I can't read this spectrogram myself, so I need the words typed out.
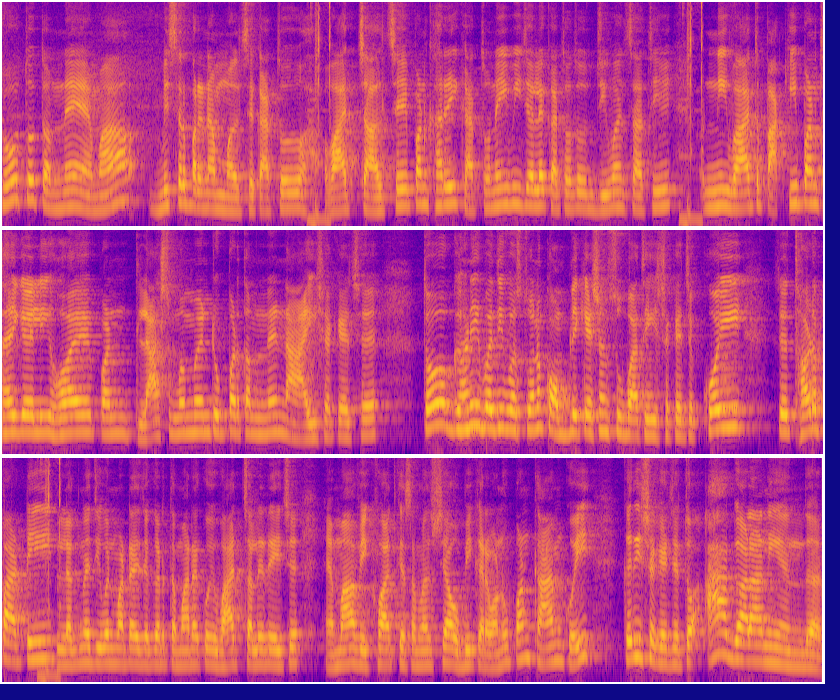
છો, તો તમને એમાં મિશ્ર પરિણામ મળશે. કાં તો વાત ચાલશે પણ ખરી, કાં તો નહીં બી ચાલે, કાં તો જીવનસાથીની વાત પાકી પણ થઈ ગયેલી હોય, પણ લાસ્ટ મોમેન્ટ ઉપર તમને ના આવી શકે છે. તો ઘણી બધી વસ્તુઓના કોમ્પ્લિકેશન્સ ઊભા થઈ શકે છે. કોઈ જે થર્ડ પાર્ટી લગ્ન જીવન માટે અગર તમારે કોઈ વાત ચાલી રહી છે, એમાં વિખવાદ કે સમસ્યા ઊભી કરવાનું પણ કામ કોઈ કરી શકે છે. તો આ ગાળાની અંદર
